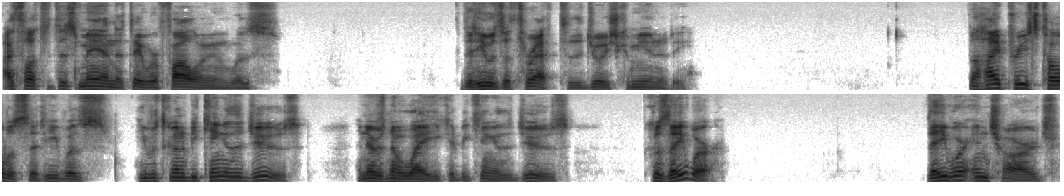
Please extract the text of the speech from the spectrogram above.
I thought that this man that they were following was that he was a threat to the Jewish community. The high priest told us that he was he was going to be king of the Jews, and there was no way he could be king of the Jews because they were. They were in charge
